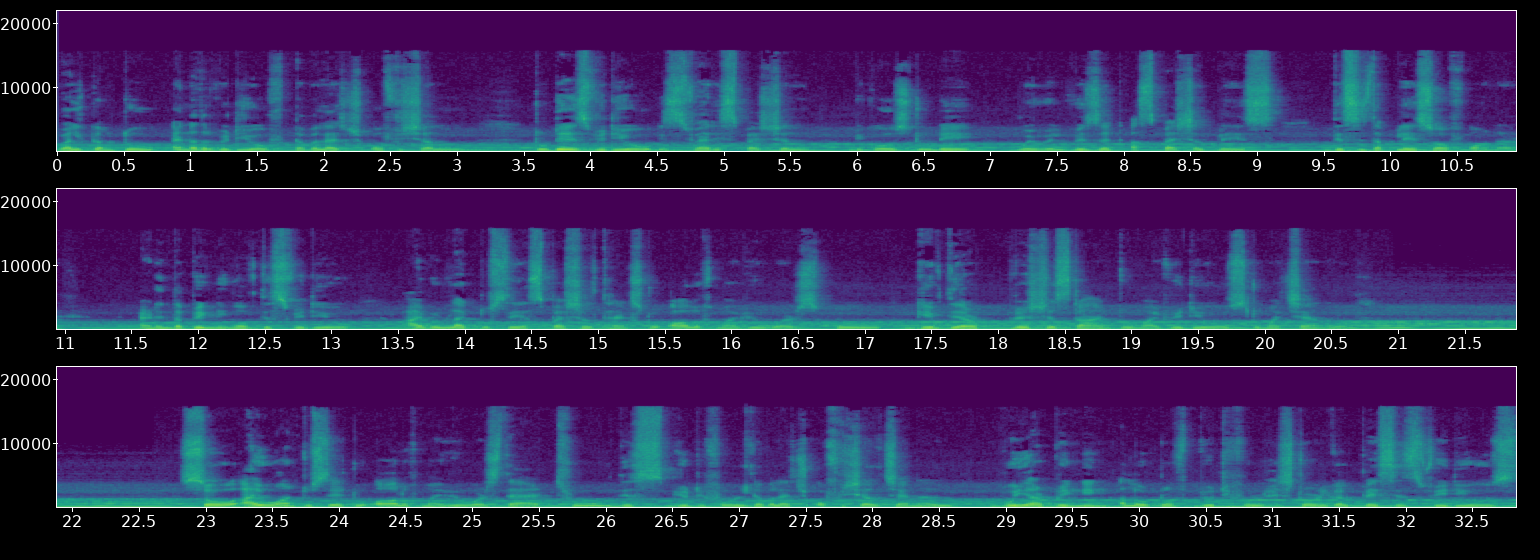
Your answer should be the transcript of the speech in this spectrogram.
Welcome to another video of Double H Official. Today's video is very special because today we will visit a special place. This is the place of honor. And in the beginning of this video, I would like to say a special thanks to all of my viewers who give their precious time to my videos to my channel so I want to say to all of my viewers that through this beautiful Double H official channel, we are bringing a lot of beautiful historical places videos,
